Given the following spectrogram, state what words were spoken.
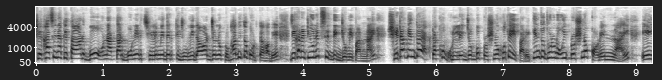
শেখ হাসিনাকে তার বোন আর তার বোনের ছেলে মেয়েদেরকে জমি দেওয়ার জন্য প্রভাবিত করতে হবে, যেখানে টিউলিপ সিদ্দিক জমি পান নাই? সেটা কিন্তু একটা খুব উল্লেখযোগ্য প্রশ্ন হতেই পারে। কিন্তু ধরুন ওই প্রশ্ন করেন নাই, এই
